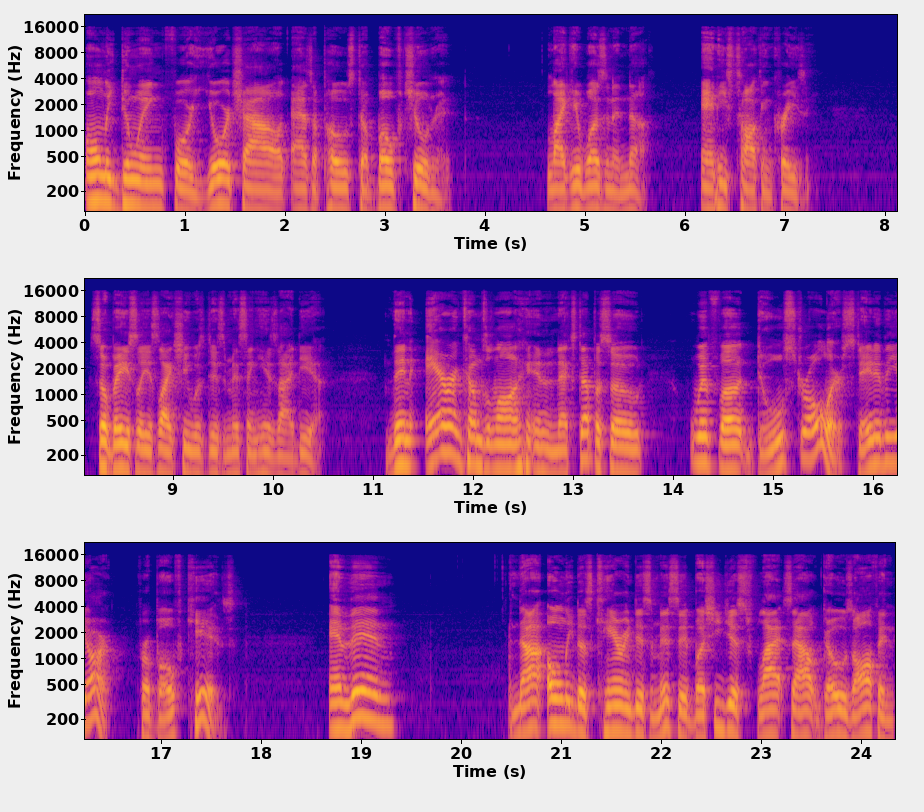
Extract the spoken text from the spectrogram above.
only doing for your child as opposed to both children. Like it wasn't enough. And he's talking crazy. So basically, it's like she was dismissing his idea. Then Aaron comes along in the next episode with a dual stroller, state of the art for both kids. And then not only does Karen dismiss it, but she just flats out goes off and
